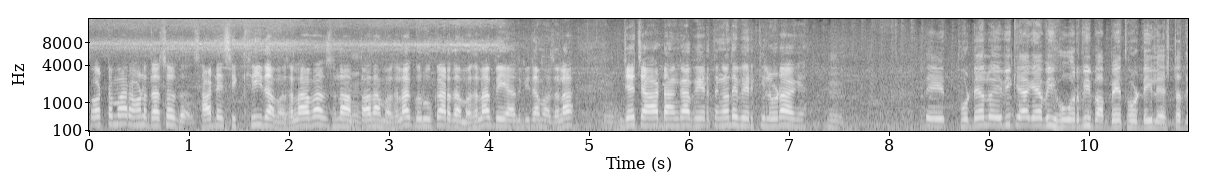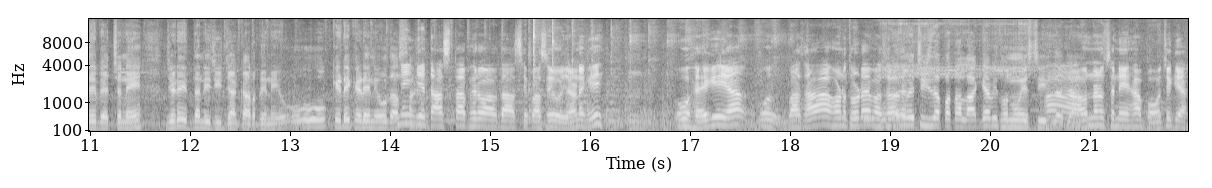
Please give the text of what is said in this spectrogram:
ਕੁੱਟ ਮਾਰ ਹੁਣ ਦੱਸੋ ਦ- ਸਾਡੇ ਸਿੱਖੀ ਦਾ ਮਸਲਾ ਵਾ ਸਿਧਾਂਤਾਂ ਦਾ ਮਸਲਾ ਗੁਰੂ ਘਰ ਦਾ ਮਸਲਾ ਬੇਅਦਬੀ ਦਾ ਮਸਲਾ। ਜੇ ਚਾਰ ਡਾਂਗਾ ਫੇਰਤੀਆਂ ਉਹਦੇ ਫਿਰ ਕੀ ਲੋੜ ਆ ਗਿਆ? ਤੇ ਤੁਹਾਡੇ ਵੱਲੋਂ ਇਹ ਵੀ ਕਿਹਾ ਗਿਆ ਵੀ ਹੋਰ ਵੀ ਬਾਬੇ ਤੁਹਾਡੀ ਲਿਸਟ ਦੇ ਵਿੱਚ ਨੇ ਜਿਹੜੇ ਇਦਾਂ ਦੀ ਚੀਜ਼ਾਂ ਕਰਦੇ ਨੇ। ਉਹ ਉਹ ਕਿਹੜੇ ਕਿਹੜੇ ਨੇ ਉਹ ਦੱਸ ਨਹੀਂ ਜੇ ਦੱਸਤਾ ਫਿਰ ਉਹ ਆਪਦਾ ਆਸੇ-ਪਾਸੇ ਹੋ ਜਾਣਗੇ। ਉਹ ਹੈਗੇ ਆ ਉਹ ਬਸ ਆ ਹੁਣ ਥੋੜਾ ਮਸਲਾ ਤੁਹਾਨੂੰ ਇਹ ਚੀਜ਼ ਦਾ ਪਤਾ ਲੱਗ ਗਿਆ ਵੀ ਤੁਹਾਨੂੰ ਇਸ ਚੀਜ਼ ਦਾ ਹਾਂ ਉਹਨਾਂ ਨੂੰ ਸੁਨੇਹਾ ਪਹੁੰਚ ਗਿਆ।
